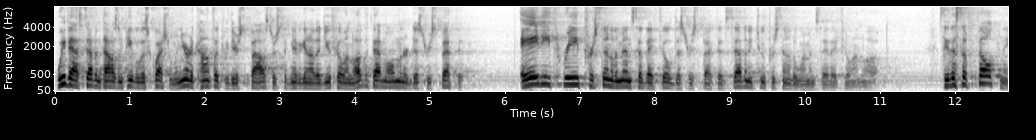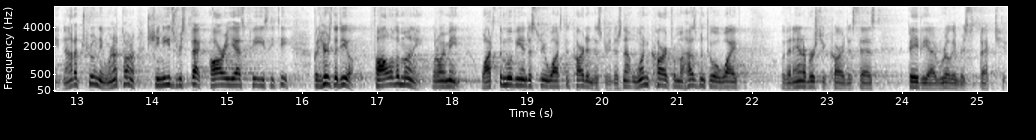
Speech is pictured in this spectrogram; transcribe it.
We've asked 7,000 people this question. When you're in a conflict with your spouse or significant other, do you feel in love at that moment or disrespected? 83% of the men said they feel disrespected. 72% of the women say they feel unloved. See, this is a felt need, not a true need. We're not talking about, she needs respect, R E S P E C T. But here's the deal follow the money. What do I mean? Watch the movie industry, watch the card industry. There's not one card from a husband to a wife with an anniversary card that says, Baby, I really respect you.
